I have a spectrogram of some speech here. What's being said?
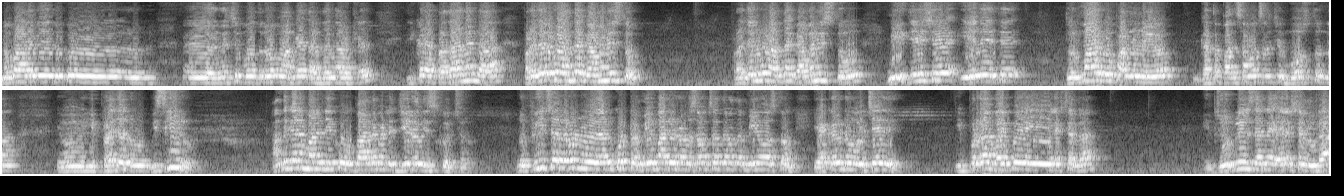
నువ్వు వాళ్ళ మీద ఎందుకు రెచ్చిపోతున్నావు మాకైతే అర్థం కావట్లేదు. ఇక్కడ ప్రధానంగా ప్రజలు కూడా అంతా గమనిస్తూ ప్రజలు కూడా అంతా గమనిస్తూ మీరు చేసే ఏదైతే దుర్మార్గ పనులు ఉన్నాయో గత పది సంవత్సరాల నుంచి మోస్తున్న ఈ ప్రజలు విసిగిరు అందుకని మరి నీకు పార్లమెంట్లో జీరో తీసుకొచ్చారు. నువ్వు ఫ్యూచర్లో కూడా నువ్వు అనుకుంటావు మేము మళ్ళీ రెండు సంవత్సరాల తర్వాత మేము వస్తాం. ఎక్కడ నువ్వు వచ్చేది? ఇప్పుడురా భయపోయే ఎలక్షన్ రా ఈ జూబ్లీస్ అనే ఎలక్షన్ ఉందా?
